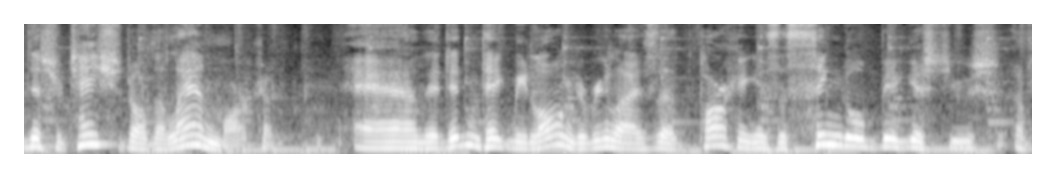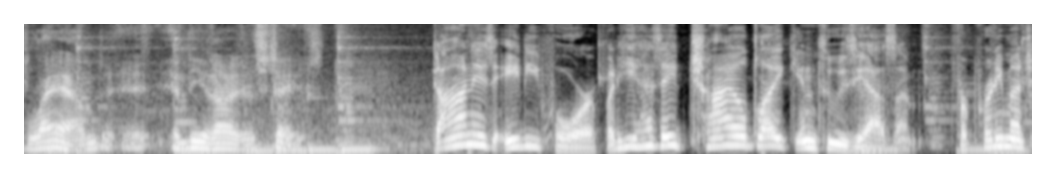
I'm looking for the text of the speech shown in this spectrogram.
dissertation on the land market, and it didn't take me long to realize that parking is the single biggest use of land in the United States. Don is 84, but he has a childlike enthusiasm for pretty much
